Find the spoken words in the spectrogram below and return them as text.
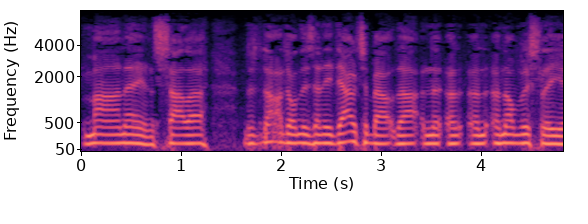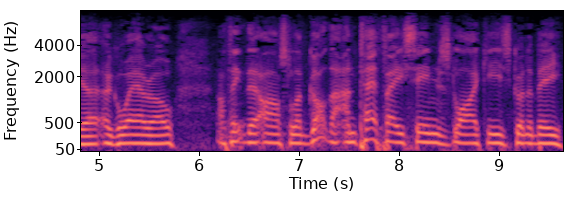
Mane and Salah. There's not, I don't. think There's any doubt about that. And and, and obviously uh, Aguero. I think that Arsenal have got that. And Pepe seems like he's going to be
